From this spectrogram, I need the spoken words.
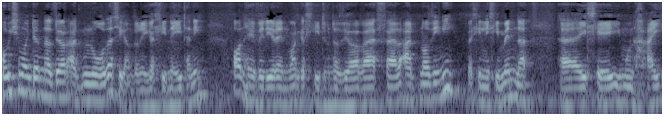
pwy sy'n mwyn defnyddio'r adnoddau sydd ganddo ni gallu gwneud hynny, ond hefyd i'r enwad gallu defnyddio fe fel adnodd i ni. Felly ni'n gallu mynd na uh, i lle i mwynhau.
